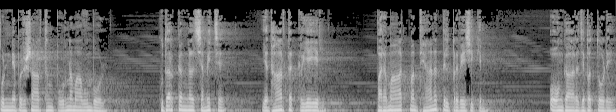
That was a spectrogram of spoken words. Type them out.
പുണ്യപുരുഷാർത്ഥം പൂർണമാവുമ്പോൾ കുതർക്കങ്ങൾ ശമിച്ച് യഥാർത്ഥ ക്രിയയിൽ പരമാത്മധ്യാനത്തിൽ പ്രവേശിക്കും. ഓങ്കാര ജപത്തോടെ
